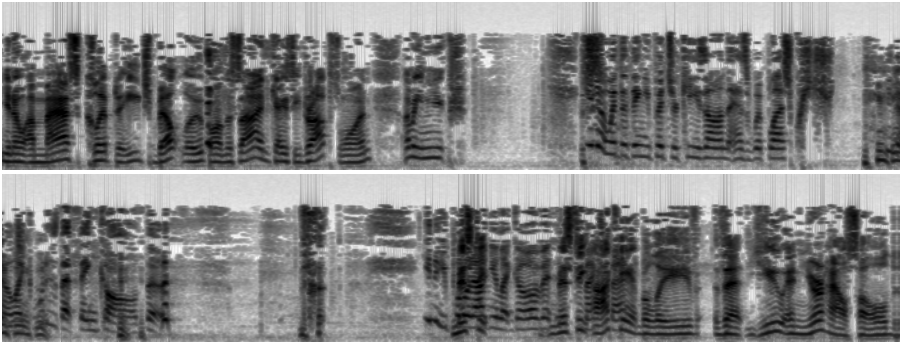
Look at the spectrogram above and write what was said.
you know a mask clipped to each belt loop on the side in case he drops one, I mean, you, You know, with the thing you put your keys on that has whiplash. You know, like what is that thing called? The you know, you pull Misty- it out and you let go of it. Misty, I back. can't believe that you and your household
